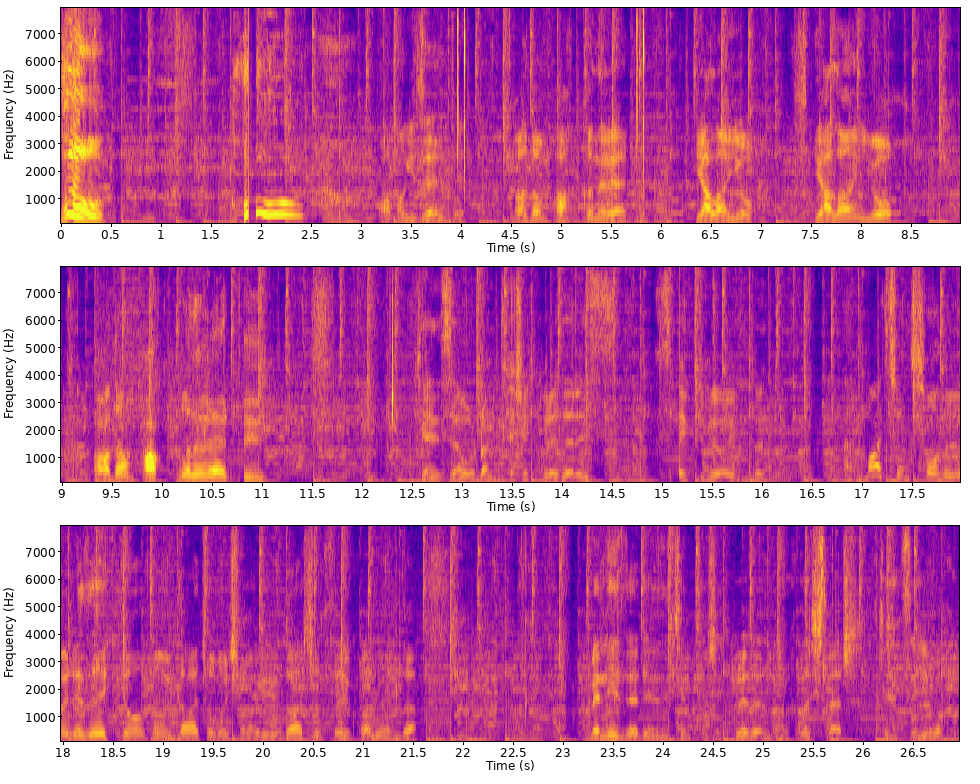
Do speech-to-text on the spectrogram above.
Bu! Ama güzeldi. Adam hakkını verdi. Yalan yok. Yalan yok. Adam hakkını verdi. Kendisine buradan teşekkür ederiz. Zevkli bir oyundu. Yani maçın sonu böyle zevkli oldu mu daha çok hoşuma gidiyor. Daha çok zevk alıyorum da. Beni izlediğiniz için teşekkür ederim arkadaşlar. Kendinize iyi bakın.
